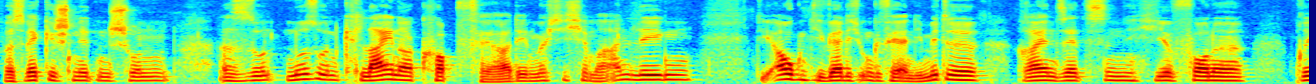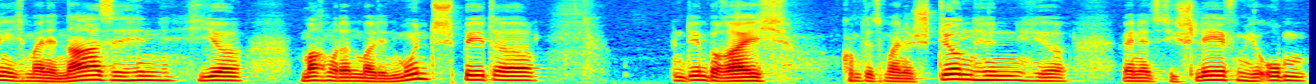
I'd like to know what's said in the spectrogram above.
was weggeschnitten schon. Also so, nur so ein kleiner Kopf, ja, den möchte ich hier mal anlegen. Die Augen, die werde ich ungefähr in die Mitte reinsetzen. Hier vorne bringe ich meine Nase hin. Hier machen wir dann mal den Mund später. In dem Bereich kommt jetzt meine Stirn hin, hier werden jetzt die Schläfen, hier oben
